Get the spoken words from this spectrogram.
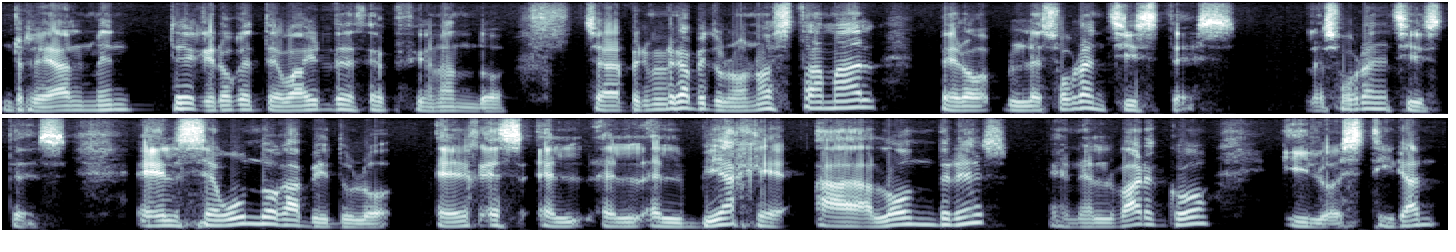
realmente creo que te va a ir decepcionando. O sea, el primer capítulo no está mal, pero le sobran chistes. Le sobran chistes. El segundo capítulo es, el viaje a Londres en el barco y lo estiran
